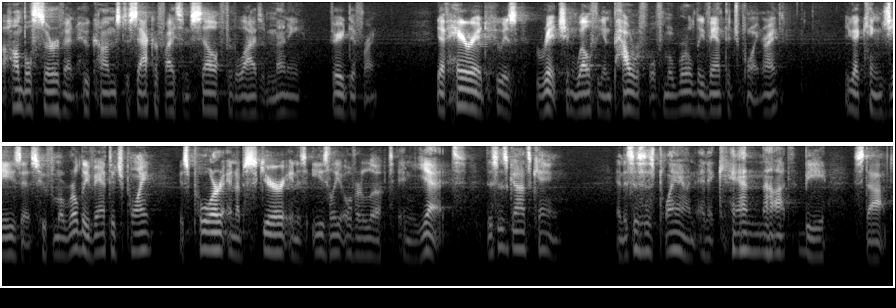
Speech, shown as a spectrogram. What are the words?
a humble servant who comes to sacrifice himself for the lives of many. Very different. You have Herod, who is rich and wealthy and powerful from a worldly vantage point, right? You got King Jesus, who from a worldly vantage point is poor and obscure and is easily overlooked. And yet, this is God's king. And this is his plan, and it cannot be stopped.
